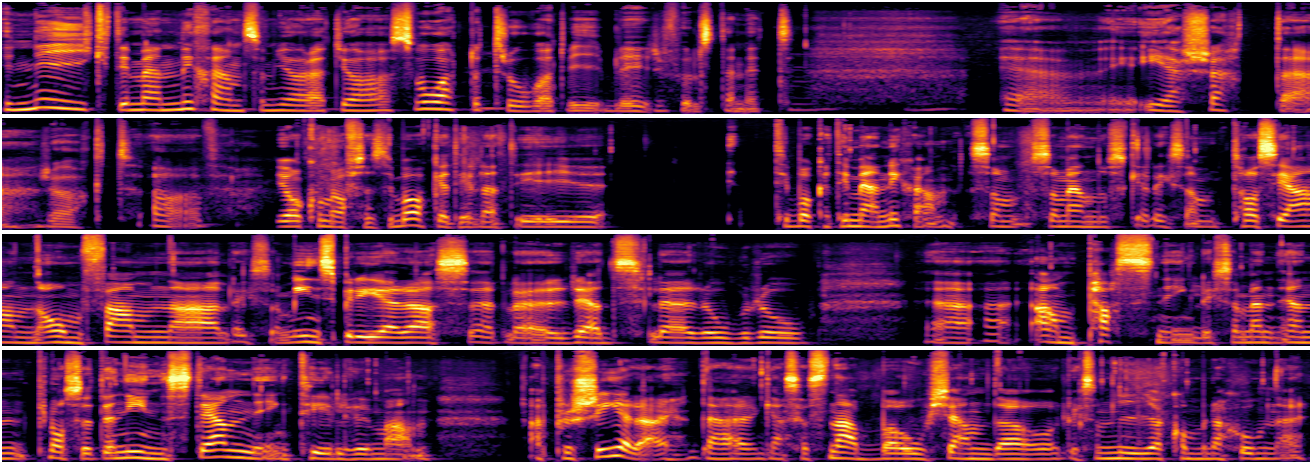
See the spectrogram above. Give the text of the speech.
unikt i människan som gör att jag har svårt att tro att vi blir fullständigt eh, ersatta rakt av. Jag kommer ofta tillbaka till att det är ju tillbaka till människan som, som ändå ska liksom ta sig an, omfamna, liksom inspireras eller rädslor, oro, eh, anpassning. Liksom en, en, på något sätt en inställning till hur man approcherar det här ganska snabba, okända och liksom nya kombinationer.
